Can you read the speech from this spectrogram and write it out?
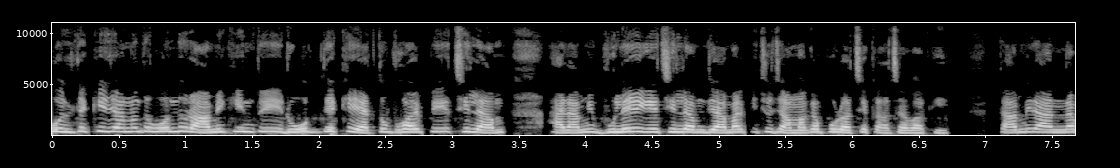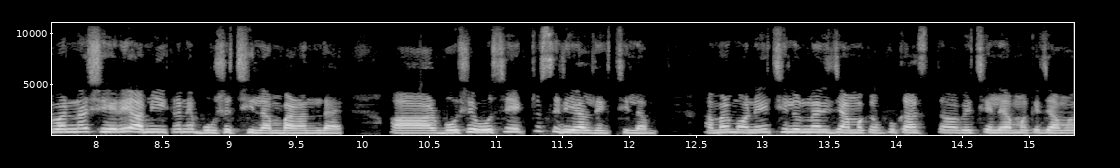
বলতে কি জানো তো বন্ধুরা, আমি কিন্তু এই রোদ দেখে এত ভয় পেয়েছিলাম, আর আমি ভুলেই গেছিলাম যে আমার কিছু জামা কাপড় আছে কাচা বাকি। তা আমি রান্নাবান্না সেরে আমি এখানে বসেছিলাম বারান্দায়। আর বসে বসে একটু সিরিয়াল দেখছিলাম। আমার মনেই ছিল না যে জামা কাপড় কাচতে হবে, ছেলে আমাকে জামা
